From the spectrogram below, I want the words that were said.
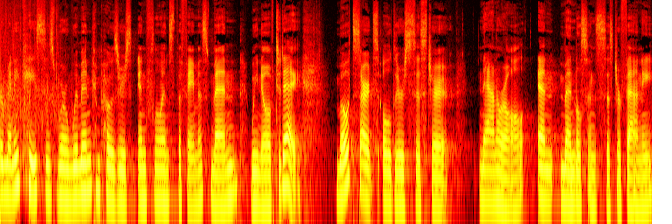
There are many cases where women composers influenced the famous men we know of today. Mozart's older sister, Nannerl, and Mendelssohn's sister, Fanny,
